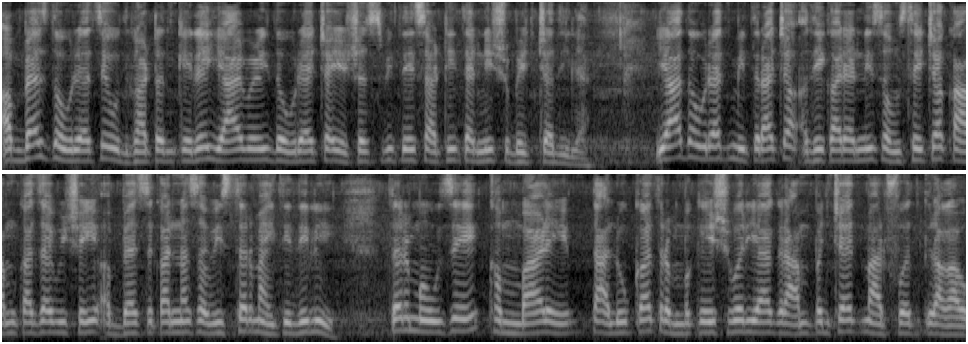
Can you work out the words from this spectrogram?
अभ्यास दौऱ्याचे उद्घाटन केले. यावेळी दौऱ्याच्या यशस्वीतेसाठी त्यांनी शुभेच्छा दिल्या. या दौऱ्यात मित्राच्या अधिकाऱ्यांनी संस्थेच्या कामकाजाविषयी अभ्यासकांना सविस्तर माहिती दिली. तर मौजे खंबाळे तालुका त्र्यंबकेश्वर या ग्रामपंचायत मार्फत गाव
